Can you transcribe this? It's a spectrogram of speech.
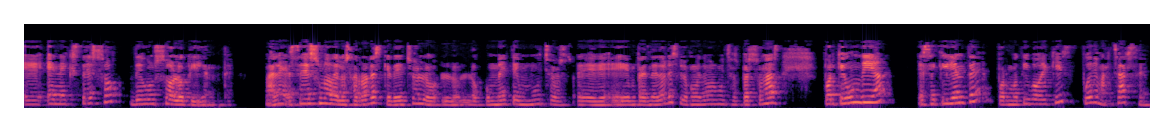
eh, en exceso de un solo cliente. ¿Vale? Ese es uno de los errores que de hecho lo, lo, cometen muchos eh, emprendedores y lo cometemos muchas personas, porque un día ese cliente, por motivo X, puede marcharse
